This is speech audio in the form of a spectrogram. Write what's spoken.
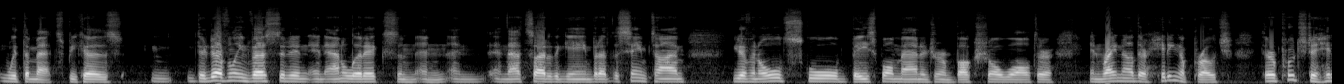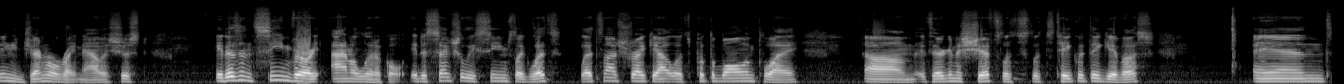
with the Mets because they're definitely invested in, in analytics and, and, and, and that side of the game. But at the same time, you have an old school baseball manager in Buck Showalter. And right now, their hitting approach, their approach to hitting in general right now is just – it doesn't seem very analytical. It essentially seems like let's let's not strike out. Let's put the ball in play. Um, if they're going to shift, let's let's take what they give us, and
